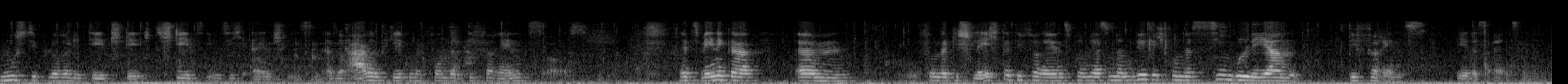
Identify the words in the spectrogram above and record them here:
muss die Pluralität stets, stets in sich einschließen. Also Arendt geht mal von der Differenz aus. Jetzt weniger ähm, von der Geschlechterdifferenz primär, sondern wirklich von der singulären Differenz jedes Einzelnen.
